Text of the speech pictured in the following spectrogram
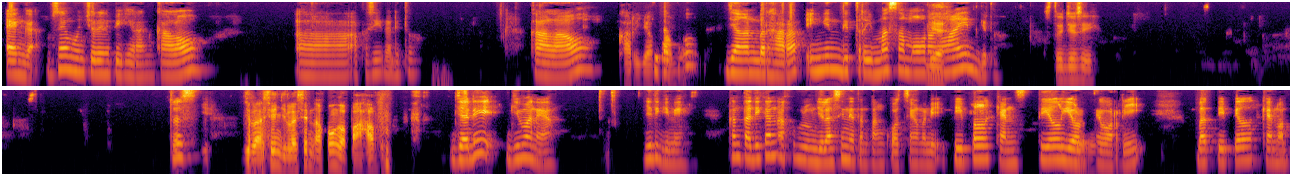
eh enggak maksudnya munculin pikiran kalau eh apa sih tadi tuh kalau karya kita kamu tuh jangan berharap ingin diterima sama orang Iya. lain gitu Setuju sih. terus jelasin jelasin aku nggak paham Jadi gimana ya? Jadi gini, kan tadi kan aku belum jelasin ya tentang quotes yang tadi. People can steal your Hmm. theory, but people cannot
